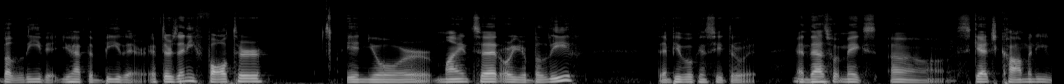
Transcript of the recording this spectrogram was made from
believe it. You have to be there. If there's any falter in your mindset or your belief, then people can see through it, and Mhm. that's what makes uh, sketch comedy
